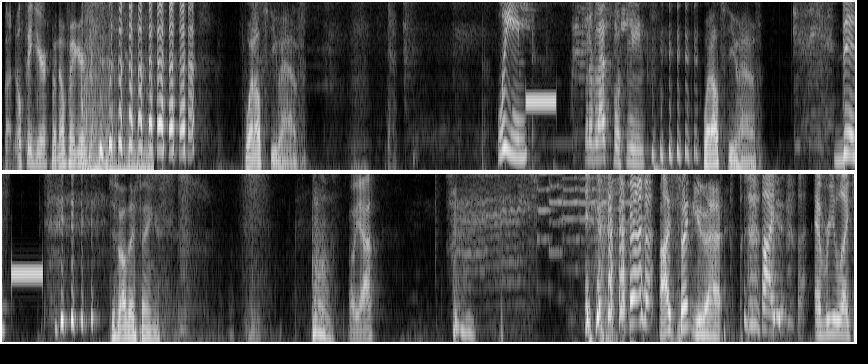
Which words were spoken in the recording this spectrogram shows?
But no figure. but no figure. what else do you have? Lean. Whatever that's supposed to mean. What else do you have? This. Just other things. Oh yeah. I sent you that. I every like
